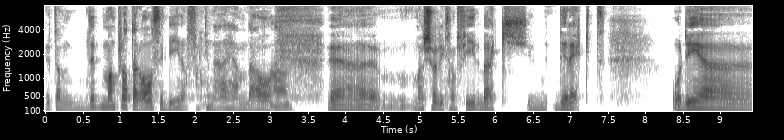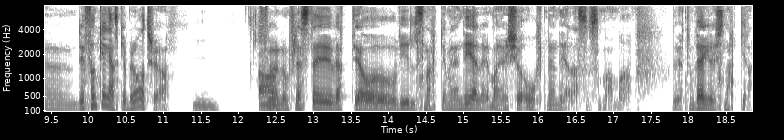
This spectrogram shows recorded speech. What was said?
utan det, man pratar av sig i bilen, fan kan det här hända? Och, ja. Eh, man kör liksom feedback direkt. Och det, det funkar ganska bra tror jag. Mm. Ja. För de flesta är ju vettiga och vill snacka, men en del, man har ju åkt med en del alltså, som man bara, du vet, de vägrar ju snacka.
